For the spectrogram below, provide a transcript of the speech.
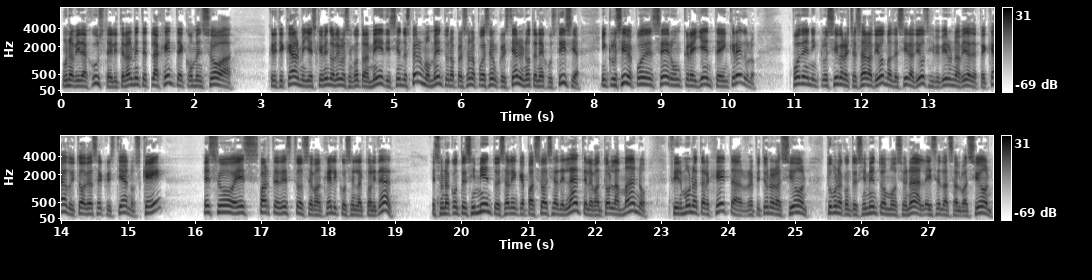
una vida justa, y literalmente la gente comenzó a criticarme y escribiendo libros en contra de mí, diciendo, espera un momento, una persona puede ser un cristiano y no tener justicia. Inclusive pueden ser un creyente incrédulo. Pueden inclusive rechazar a Dios, maldecir a Dios y vivir una vida de pecado y todavía ser cristianos. ¿Qué? Eso es parte de estos evangélicos en la actualidad. Es un acontecimiento, es alguien que pasó hacia adelante, levantó la mano, firmó una tarjeta, repitió una oración, tuvo un acontecimiento emocional, esa es la salvación.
